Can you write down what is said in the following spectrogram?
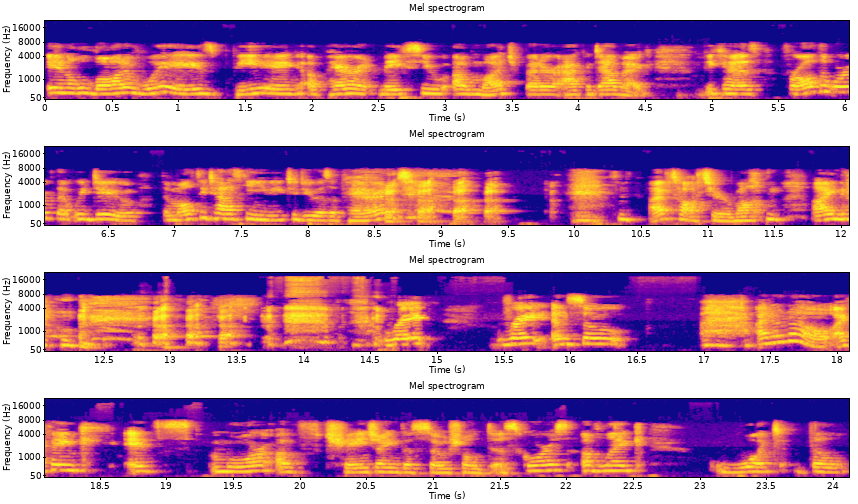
in a lot of ways being a parent makes you a much better academic because for all the work that we do, the multitasking you need to do as a parent I've talked to your mom. I know. right? Right. And so I don't know. I think it's more of changing the social discourse of like what the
